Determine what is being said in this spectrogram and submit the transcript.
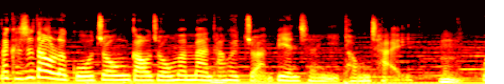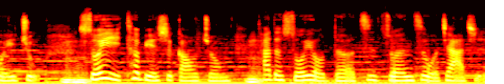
那可是到了国中、高中，慢慢他会转变成以同才嗯。为主，嗯，所以特别是高中嗯，他的所有的自尊、自我价值、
